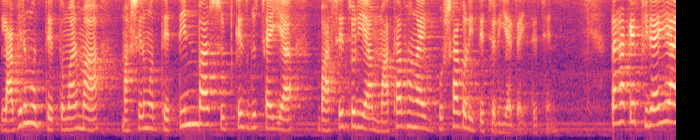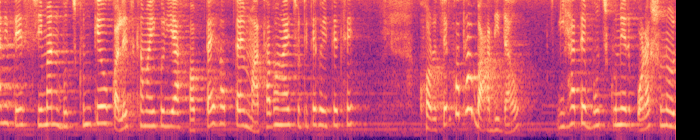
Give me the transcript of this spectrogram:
লাভের মধ্যে তোমার মা মাসের মধ্যে তিনবার সুটকেস গুছাইয়া বাসে চড়িয়া মাথা ভাঙায় গোসাগরিতে চড়িয়া যাইতেছেন। তাহাকে ফিরাইয়া আনিতে শ্রীমান বুচকুনকেও কলেজ কামাই করিয়া হপ্তায় হপ্তায় মাথা ভাঙায় ছুটিতে হইতেছে। খরচের কথা বাদই দাও। ইহাতে বুচকুনের পড়াশুনোর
